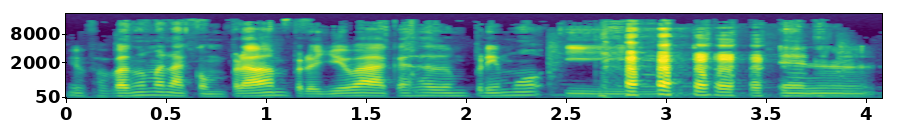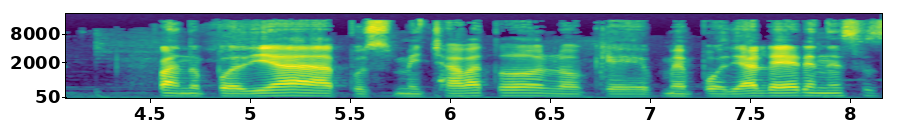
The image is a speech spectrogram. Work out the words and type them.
mis papás no me la compraban, pero yo iba a casa de un primo y cuando podía, pues me echaba todo lo que me podía leer en esos...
